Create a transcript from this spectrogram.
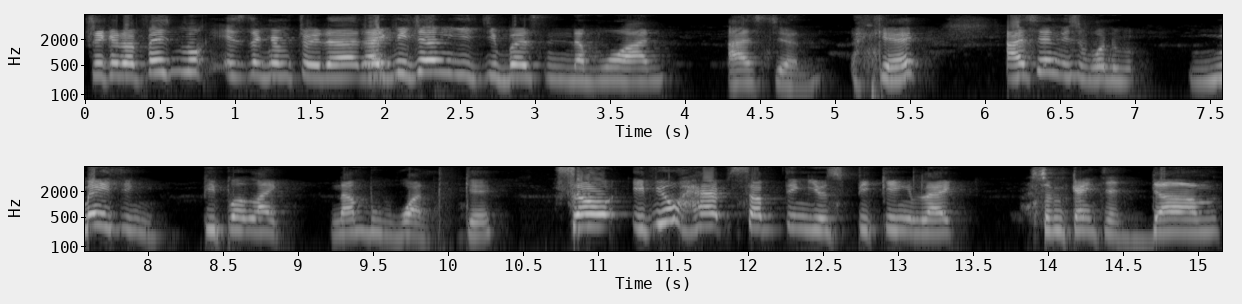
check out our Facebook, Instagram, Twitter, like Vision YouTubers number one, ASEAN. Okay? ASEAN is one of amazing people like number one. Okay? So, if you have something you're speaking like some kind of dumb,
